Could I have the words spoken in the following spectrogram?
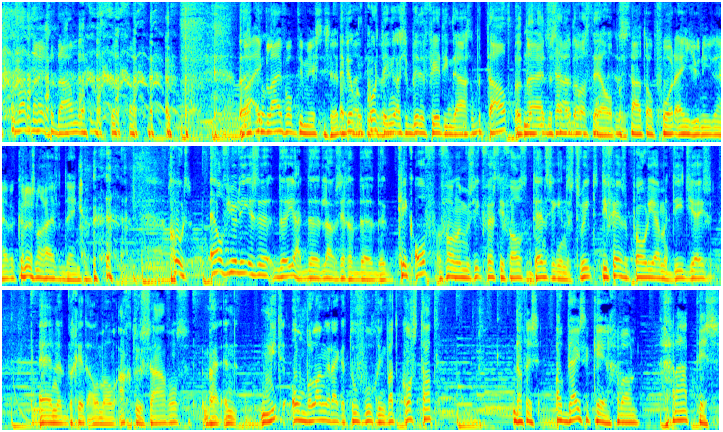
wat mee gedaan wordt. maar ik blijf optimistisch. Hè, Heb je ook een korting als je binnen 14 dagen betaalt? Nee, dat er zijn ook staat, nog te helpen. er staat op voor 1 juni. Dan hebben, kunnen ze nog even denken. Goed, 11 juli is de, de, ja, de, laten we zeggen, de, de kick-off van de muziekfestivals. Dancing in the Street. Diverse podia met DJ's. En het begint allemaal om 8 uur s'avonds. Maar een niet onbelangrijke toevoeging. Wat kost dat? Dat is ook deze keer gewoon gratis.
